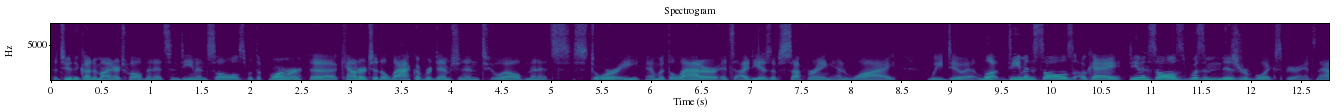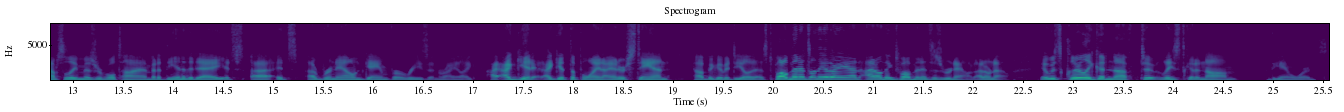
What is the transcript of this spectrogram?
The two that come to mind are 12 Minutes and Demon's Souls. With the former, the counter to the lack of redemption in 12 Minutes story, and with the latter, it's ideas of suffering and why we do it. Look, Demon's Souls, okay, Demon's Souls was a miserable experience, an absolutely miserable time. But at the end of the day, it's uh, it's a renowned game for a reason, right? Like I, I get it, I get the point, I understand how big of a deal it is. 12 minutes, on the other hand, I don't think 12 minutes is renowned. I don't know. It was clearly good enough to at least get a nom at the Game Awards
